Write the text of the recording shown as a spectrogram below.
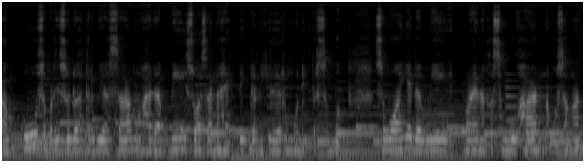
Aku seperti sudah terbiasa menghadapi suasana hektik dan hilir mudik tersebut. Semuanya demi pelayanan kesembuhan, aku sangat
